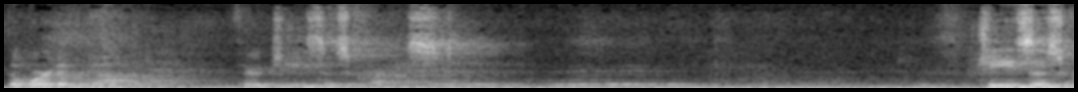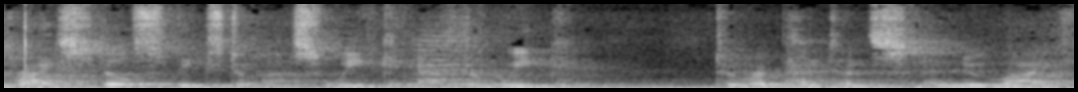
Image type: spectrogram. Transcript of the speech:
the Word of God, through Jesus Christ. Jesus Christ still speaks to us week after week to repentance and new life.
